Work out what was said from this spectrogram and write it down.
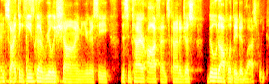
and so I think he's going to really shine. And you're going to see this entire offense kind of just build off what they did last week.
